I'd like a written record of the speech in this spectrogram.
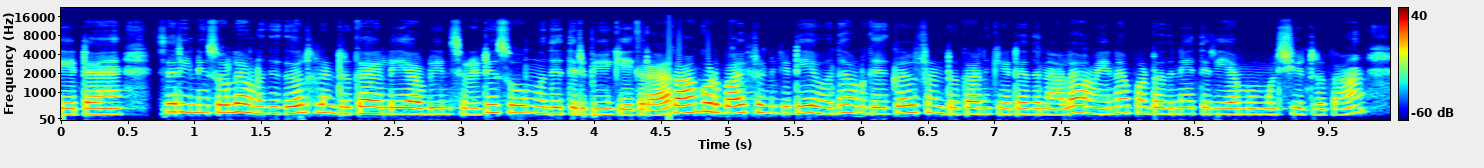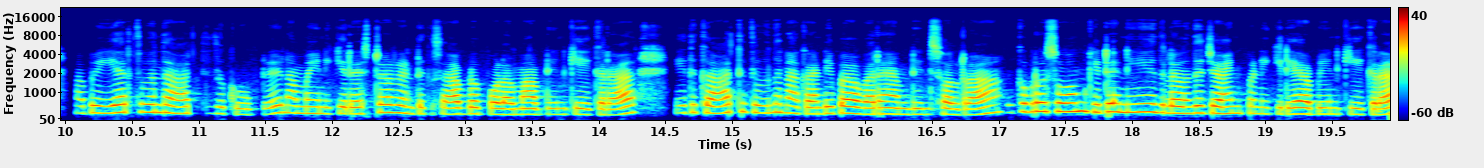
கேட்டேன். சரி நீ சொல்ல அவனுக்கு கேர்ள் ஃப்ரெண்ட் இருக்கா இல்லையா? அப்படின்னு சொல்லிட்டு சோம் வந்து திருப்பியும் கேட்குறா காங்கோட பாய் ஃப்ரெண்டு கிட்டேயே வந்து அவனுக்கு கேர்ள் ஃப்ரெண்ட் இருக்கான்னு கேட்டதுனால அவன் என்ன பண்ணுறதுனே தெரியாமல் முழிச்சிட்டு இருக்கான். அப்போ ஏர்த்து வந்து ஆர்த்தித்தை கூப்பிட்டு நம்ம இன்றைக்கி ரெஸ்டாரண்ட்டுக்கு சாப்பிட போகலாமா அப்படின்னு கேட்குறா இதுக்கு ஆர்த்தித்து வந்து நான் கண்டிப்பாக வரேன் அப்படின்னு சொல்கிறான் அதுக்கப்புறம் சோம் கிட்ட நீ இதில் வந்து ஜாயின் பண்ணிக்கிறியா அப்படின்னு கேட்குறா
